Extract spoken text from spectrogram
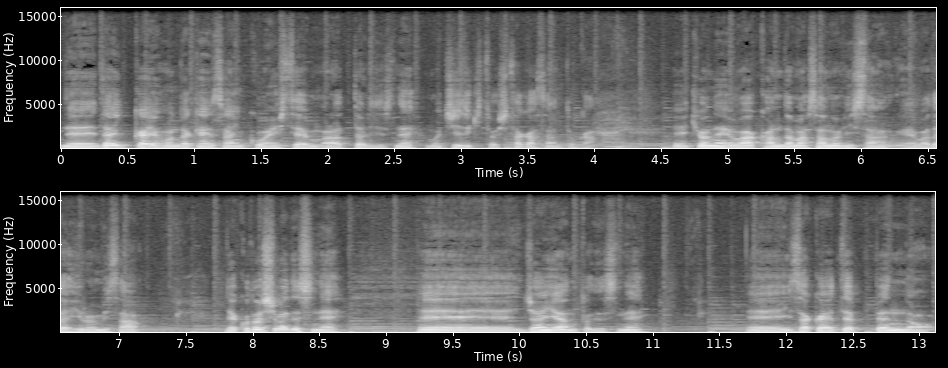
で第1回本田健さんに講演してもらったりですね望月俊孝さんとか、はい、え去年は神田正則さん、え和田博美さん。で今年はですね、えー、ジャイアントですね。えー、居酒屋てっぺんの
